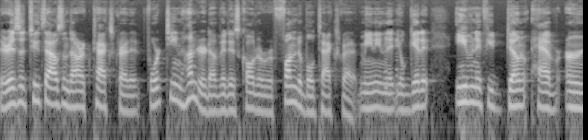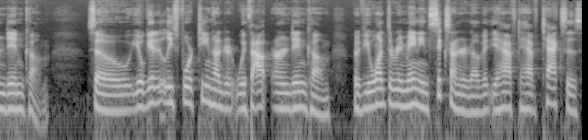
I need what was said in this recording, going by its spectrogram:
there is a two thousand dollar tax credit. Fourteen hundred of it is called a refundable tax credit, meaning that you'll get it even if you don't have earned income. So you'll get at least fourteen hundred without earned income. But if you want the remaining six hundred of it, you have to have taxes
